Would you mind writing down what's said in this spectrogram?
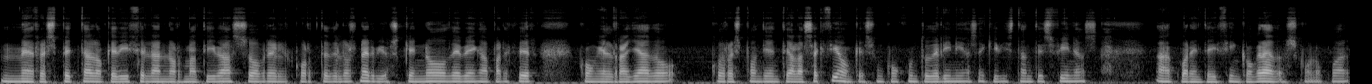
me respeta lo que dice la normativa sobre el corte de los nervios, que no deben aparecer con el rayado correspondiente a la sección, que es un conjunto de líneas equidistantes finas a 45 grados, con lo cual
